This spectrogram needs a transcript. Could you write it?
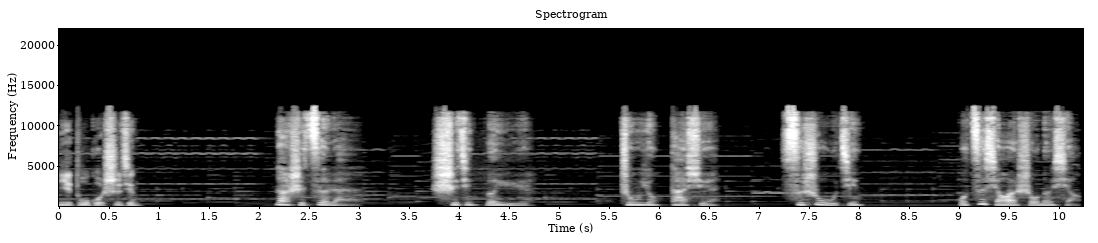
你读过《诗经》？”那是自然，《诗经》《论语》《中庸》《大学》四书五经，我自小耳熟能详。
